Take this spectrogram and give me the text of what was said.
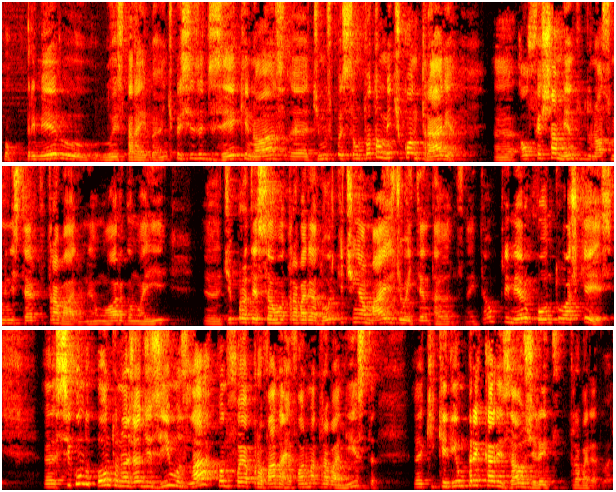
Bom, primeiro, Luiz Paraíba, a gente precisa dizer que nós uh, tínhamos posição totalmente contrária uh, ao fechamento do nosso Ministério do Trabalho, né? um órgão aí de proteção ao trabalhador que tinha mais de 80 anos. Né? Então, primeiro ponto, acho que é esse. segundo ponto, nós já dizíamos lá quando foi aprovada a reforma trabalhista que queriam precarizar os direitos do trabalhador.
